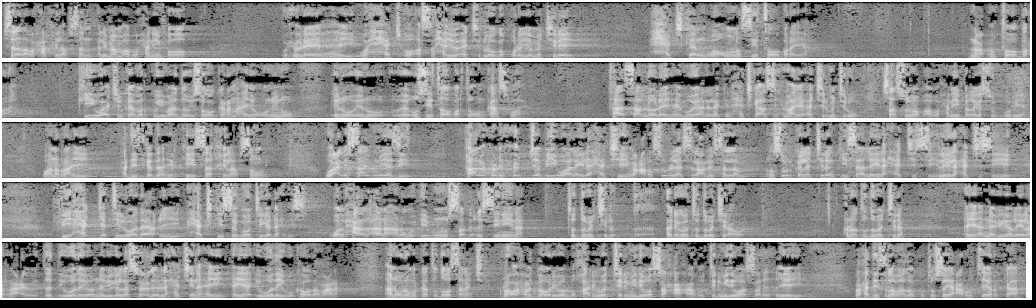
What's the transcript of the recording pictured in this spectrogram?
Masaladaa waxaa khilaafsan alimaam abu xaniifa wuxuu leeyahay wax xaj oo asaxayo ajir looga qorayo ma jiree xajkan waa uun la sii tababarayaa noocun tababar ah. Kii waajibkaa markuu yimaado isagoo garanaya uun inuu inuu u sii tababarto uun kaas waayo. Taasaa loo leeyahay mooyaane laakiin xaj ka ajir ma jiru. Saasuu imaam abu xaniifa laga soo guuriya waana ra'yi xadiidka daahirkiisa khilaafsan wey wa can isaa ibnu yaziid qaala wuxuu uhi xuja bii waa layla xajiyey maca rasuulilahi sal lay waslam rasuulka la jirankiisaa layla xajisiiyey fii xajati alwadaaci xajkiisa gootiga dhexdiisa. Walxaal ana anugu ibnu sabci siniina anigoo toddoba jir awa anoo toddoba jira ayaa nebiga layla raacay wey dad iwaday oo nebiga la socday la xajinahayay ayaa iwaday buu ka wadaa macnaha anuguna markaa toddoba sanaan jiray rawahu axmed baa wariyey walbukhaari watirmidi wasaxaxahu tirmidi waa saxiixiyey. Waa xadiis labaadoo kutusaya carruurta yararka ah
